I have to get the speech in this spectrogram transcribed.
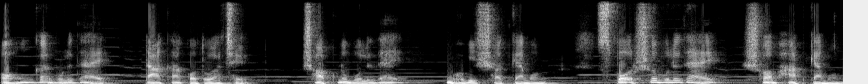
অহংকার বলে দেয় টাকা কত আছে, স্বপ্ন বলে দেয় ভবিষ্যৎ কেমন, স্পর্শ বলে দেয় স্বভাব কেমন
